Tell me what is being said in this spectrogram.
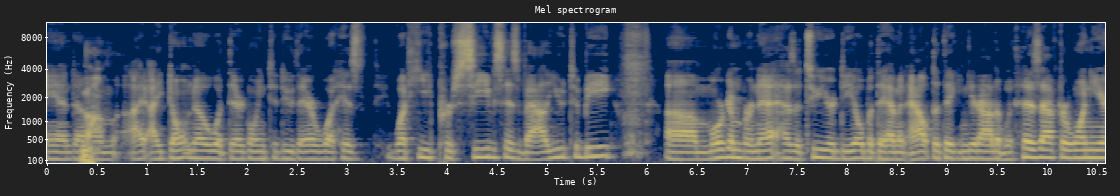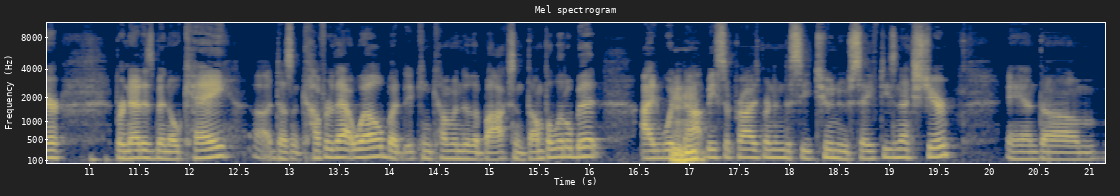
and um, no. I, I, don't know what they're going to do there. What his what he perceives his value to be. Um, Morgan Burnett has a two year deal, but they have an out that they can get out of with his after one year. Burnett has been okay. Uh, doesn't cover that well, but it can come into the box and thump a little bit. I would mm-hmm. not be surprised, Brendan, to see two new safeties next year, and um,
